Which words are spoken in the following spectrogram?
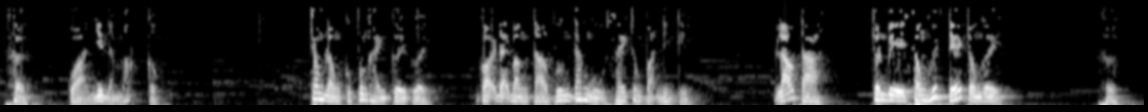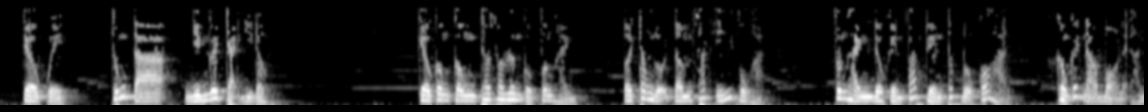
Hờ, quả nhiên là mắc công. Trong lòng của Phương Hành cười cười Gọi đại bằng tà vương đang ngủ say trong vạn linh kỳ. Lão ta Chuẩn bị xong huyết tế cho người Hừ, tiêu quỷ Chúng ta nhìn ngươi chạy đi đâu? Kiều công công theo sau lưng của Phương Hành Ở trong nội tâm sát ý vô hạn. Phương Hành điều khiển pháp thuyền tốc độ có hạn Không cách nào bỏ lại hắn.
